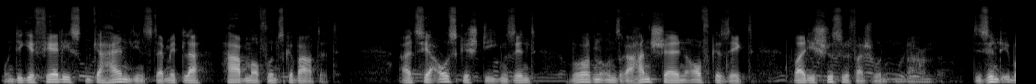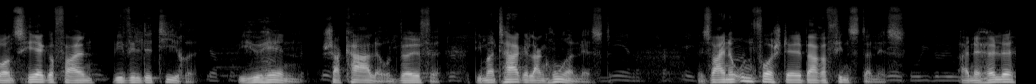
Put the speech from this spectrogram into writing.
und die gefährlichsten Geheimdienstermittler haben auf uns gewartet. Als wir ausgestiegen sind, wurden unsere Handschellen aufgesägt, weil die Schlüssel verschwunden waren. Sie sind über uns hergefallen wie wilde Tiere, wie Hyänen, Schakale und Wölfe, die man tagelang hungern lässt. Es war eine unvorstellbare Finsternis, eine Hölle,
